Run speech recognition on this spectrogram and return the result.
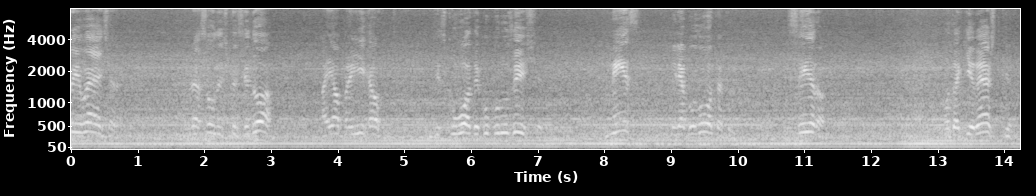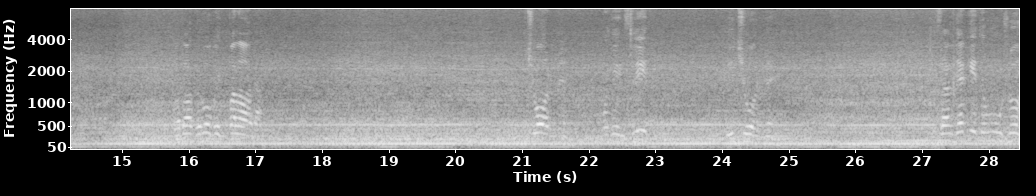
Добрий вечір. Вже сідо, а я приїхав дискувати кукурузище. Низ біля болота тут. Сиро. Отакі рештки. Отак робить палада. Чорне. Один слід і чорне. Завдяки тому, що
